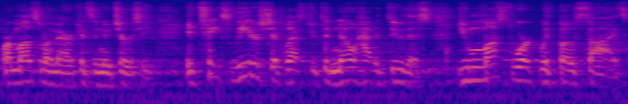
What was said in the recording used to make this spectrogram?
or Muslim Americans in New Jersey. It takes leadership, Lester, to know how to do this. You must work with both sides.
